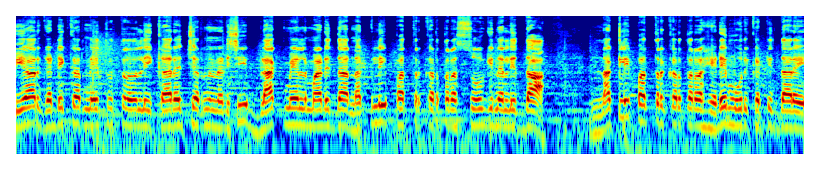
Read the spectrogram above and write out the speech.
ಬಿಆರ್ ಗಡ್ಡೇಕರ್ ನೇತೃತ್ವದಲ್ಲಿ ಕಾರ್ಯಾಚರಣೆ ನಡೆಸಿ ಬ್ಲ್ಯಾಕ್ ಮೇಲ್ ಮಾಡಿದ್ದ ನಕಲಿ ಪತ್ರಕರ್ತರ ಸೋಗಿನಲ್ಲಿದ್ದ ನಕಲಿ ಪತ್ರಕರ್ತರ ಹೆಡೆಮೂರಿ ಕಟ್ಟಿದ್ದಾರೆ.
